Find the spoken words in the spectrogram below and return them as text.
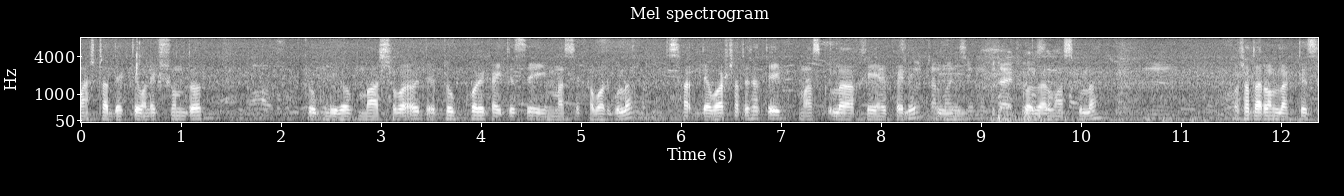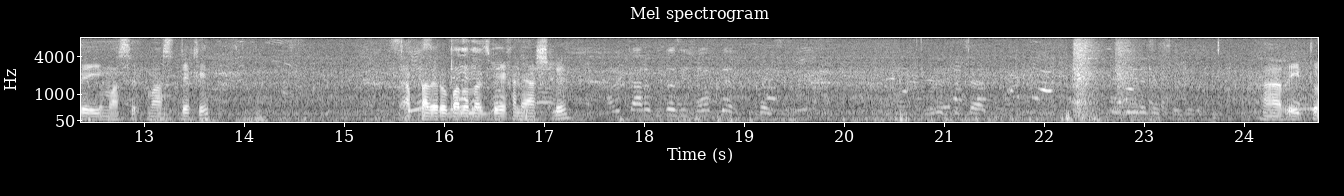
মাছটা দেখতে অনেক সুন্দর। খুব নীরব মাছ সবাই টুপ করে খাইতেছে এই মাছের খাবারগুলা। দেওয়ার সাথে সাথে মাছগুলা খেয়ে ফেলে এই গজার মাছগুলা। অসাধারণ লাগতেছে এই মাছের মাছ দেখে। আপনাদেরও ভালো লাগবে এখানে আসলে। আর এই তো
